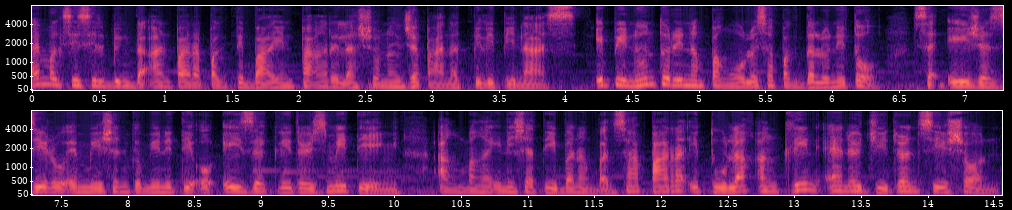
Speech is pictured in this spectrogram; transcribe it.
ay magsisilbing daan para pagtibayin pa ang relasyon ng Japan at Pilipinas. Ipinunto rin ng Pangulo sa pagdalo nito sa Asia Zero Emission Community o AZEC Leaders Meeting ang mga inisyatiba ng bansa para itulak ang clean energy transition.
